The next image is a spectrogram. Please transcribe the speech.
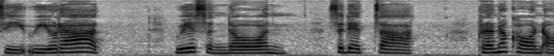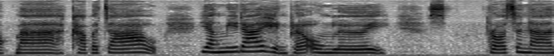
ศรีวิราช เวสสันดร เสด็จจากพระนครออกมาข้าพเจ้า ยังมิได้เห็นพระองค์เลย เพราะฉะนั้น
